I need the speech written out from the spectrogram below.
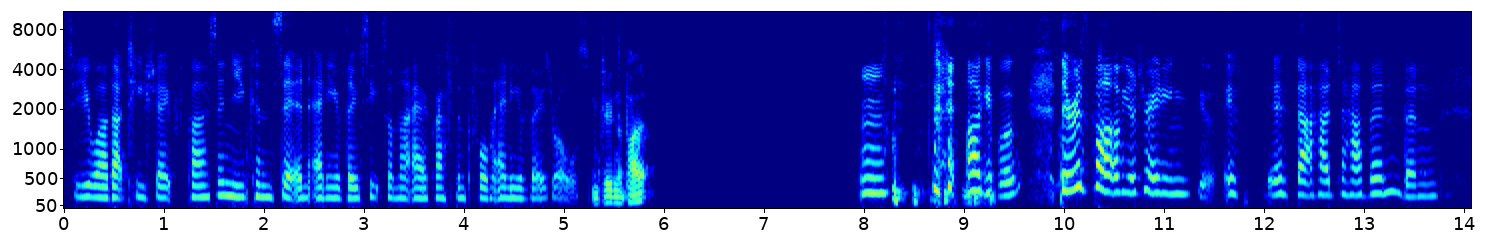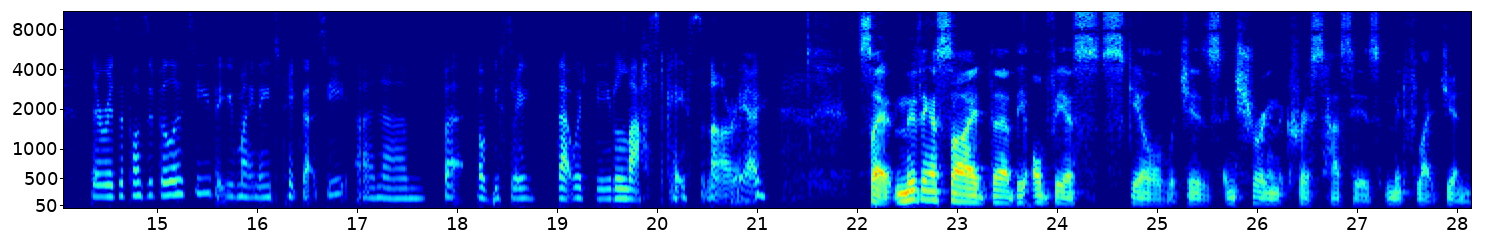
So you are that T-shaped person. You can sit in any of those seats on that aircraft and perform any of those roles, including the pilot. Mm. Arguable. There is part of your training. If if that had to happen, then there is a possibility that you might need to take that seat. And um, but obviously that would be last case scenario. So, moving aside the the obvious skill, which is ensuring that Chris has his mid-flight gin,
